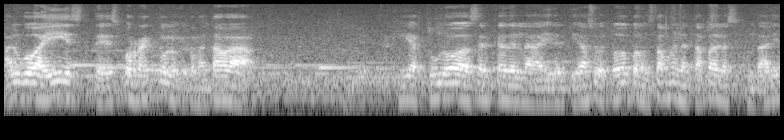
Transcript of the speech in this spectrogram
algo ahí, este, es correcto lo que comentaba aquí Arturo acerca de la identidad, sobre todo cuando estamos en la etapa de la secundaria.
